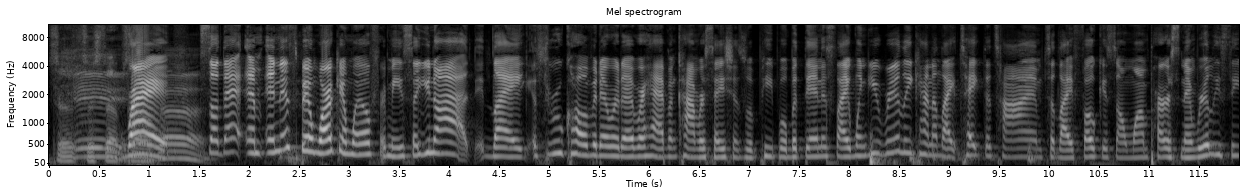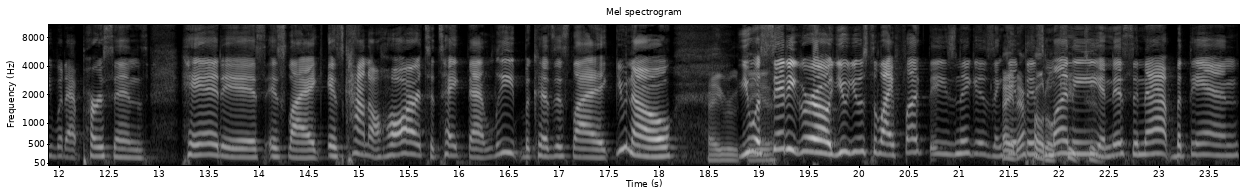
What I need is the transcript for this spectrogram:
to, to stuff. so- right. God. so that and, and it's been working well for me. So you know i like through covid or whatever having conversations with people but then it's like when you really kind of like take the time to like focus on one person and really see where that person's head is it's like it's kind of hard to take that leap because it's like you know Hey, Ruth, you a city girl. You used to like fuck these niggas and Hey, get this money and this and that. But then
